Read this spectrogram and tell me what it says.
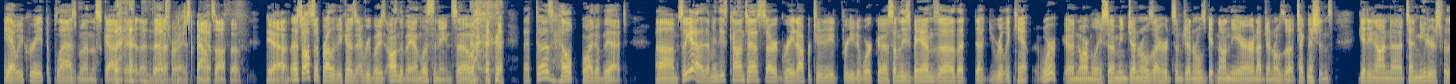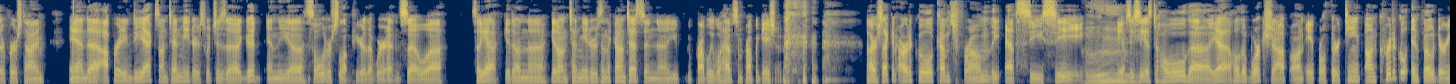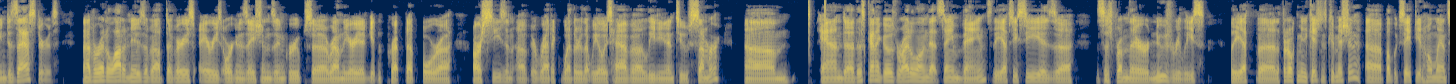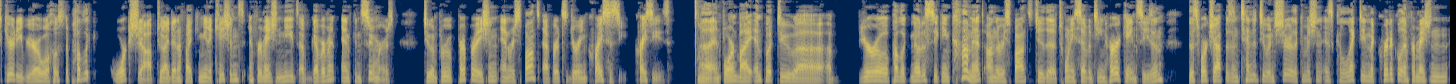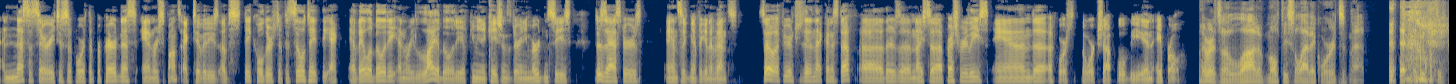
Yeah, we create the plasma in the sky there that That's uh, right. just bounce off of. Yeah, that's also probably because everybody's on the band listening, so that does help quite a bit. Um, so yeah, I mean, these contests are a great opportunity for you to work uh, some of these bands uh, that that you really can't work uh, normally. So I mean, generals, I heard some generals getting on the air, not generals, uh, technicians getting on uh, 10 meters for their first time and uh, operating DX on 10 meters, which is uh, good in the uh, solar slump here that we're in. So uh, so yeah, get on uh, get on 10 meters in the contest, and uh, you probably will have some propagation. Our second article comes from the FCC. The FCC is to hold, uh, yeah, hold a workshop on April 13th on critical info during disasters. And I've read a lot of news about uh, various ARES organizations and groups uh, around the area getting prepped up for uh, our season of erratic weather that we always have uh, leading into summer. Um, and uh, this kind of goes right along that same vein. So the FCC is uh, this is from their news release. The F, uh, the Federal Communications Commission, uh, Public Safety and Homeland Security Bureau will host a public workshop to identify communications information needs of government and consumers to improve preparation and response efforts during crises. crises. Uh, informed by input to uh, a Bureau public notice seeking comment on the response to the 2017 hurricane season, this workshop is intended to ensure the Commission is collecting the critical information necessary to support the preparedness and response activities of stakeholders to facilitate the availability and reliability of communications during emergencies, disasters, and significant events. So, if you're interested in that kind of stuff, uh, there's a nice uh, press release, and uh, of course, the workshop will be in April. There was a lot of multisyllabic words in that. Multi-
